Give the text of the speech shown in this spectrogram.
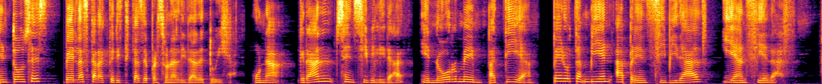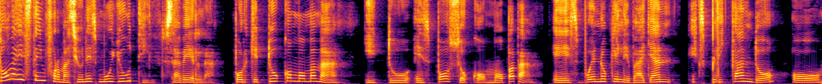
Entonces, ve las características de personalidad de tu hija. Una gran sensibilidad, enorme empatía, pero también aprensividad y ansiedad. Toda esta información es muy útil saberla, porque tú como mamá y tu esposo como papá, es bueno que le vayan explicando o,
